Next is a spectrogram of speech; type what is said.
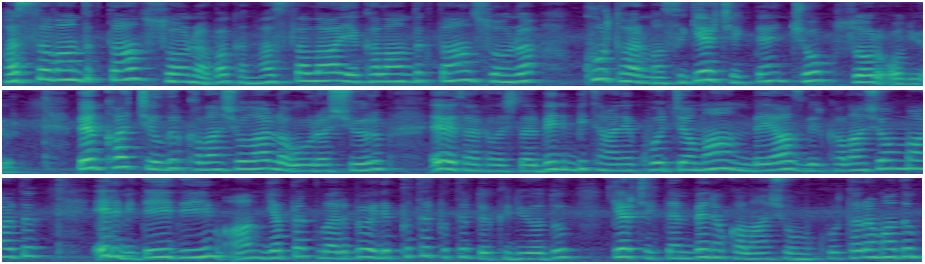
Hastalandıktan sonra bakın hastalığa yakalandıktan sonra kurtarması gerçekten çok zor oluyor. Ben kaç yıldır kalançolarla uğraşıyorum. Evet arkadaşlar benim bir tane kocaman beyaz bir kalançom vardı. Elimi değdiğim an yaprakları böyle pıtır pıtır dökülüyordu. Gerçekten ben o kalançomu kurtaramadım.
